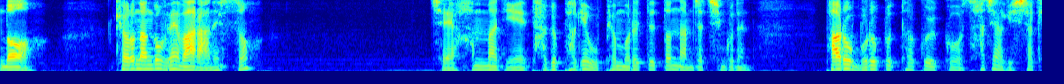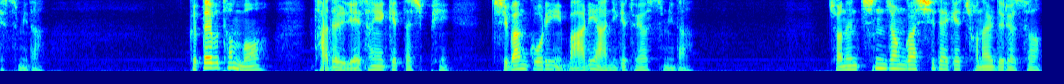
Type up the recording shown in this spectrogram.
너 결혼한 거 왜 말 안 했어? 제 한마디에 다급하게 우편물을 뜯던 남자친구는 바로 무릎부터 꿇고 사죄하기 시작했습니다. 그때부터 뭐 다들 예상했겠다시피 집안 꼴이 말이 아니게 되었습니다. 저는 친정과 시댁에 전화를 드려서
